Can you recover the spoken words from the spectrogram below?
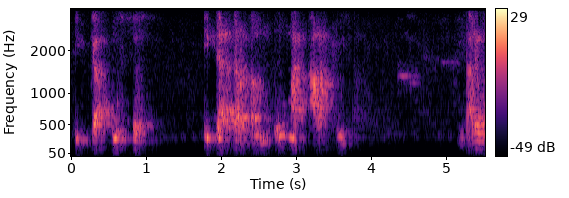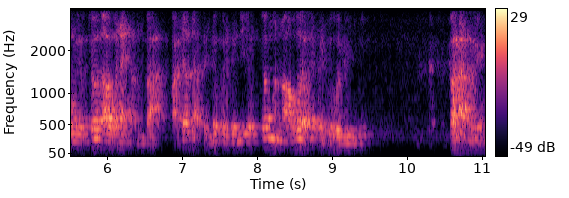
tidak khusus, tidak tertentu masalah dosa. Misalnya mau Yogyo tahu kena gempa, padahal tak bentuk berdiri Yogyo menawar dari dulu. Paham ya?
